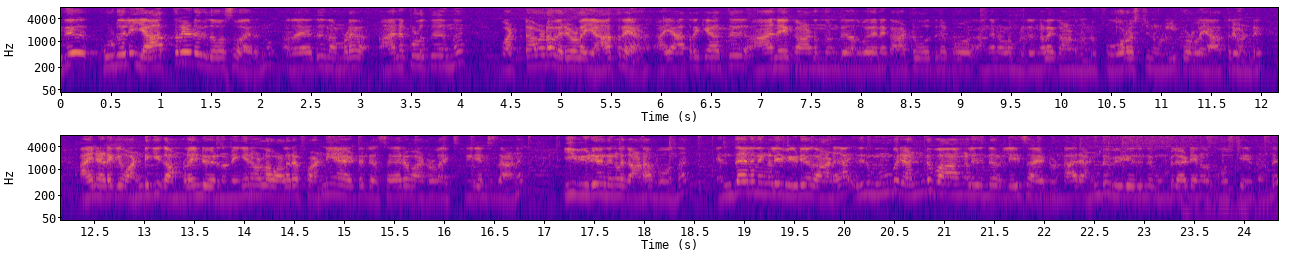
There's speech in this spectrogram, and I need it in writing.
ഇത് കൂടുതൽ യാത്രയുടെ ഒരു ദിവസമായിരുന്നു. അതായത് നമ്മുടെ ആനക്കുളത്ത് നിന്ന് വട്ടവട വരെയുള്ള യാത്രയാണ്. ആ യാത്രയ്ക്കകത്ത് ആനയെ കാണുന്നുണ്ട് അതുപോലെ തന്നെ കാട്ടുപോത്തിനെ പോ അങ്ങനെയുള്ള മൃഗങ്ങളെ കാണുന്നുണ്ട്. ഫോറസ്റ്റിനുള്ളിൽ കൂടെയുള്ള യാത്രയുണ്ട്. അതിനിടയ്ക്ക് വണ്ടിക്ക് കംപ്ലൈന്റ് വരുന്നുണ്ട്. ഇങ്ങനെയുള്ള വളരെ ഫണ്ണി ആയിട്ടും രസകരമായിട്ടുള്ള എക്സ്പീരിയൻസ് ആണ് ഈ വീഡിയോ നിങ്ങൾ കാണാൻ പോകുന്നത്. എന്തായാലും നിങ്ങൾ ഈ വീഡിയോ കാണുക. ഇതിന് മുമ്പ് രണ്ട് ഭാഗങ്ങൾ ഇതിന്റെ റിലീസ് ആയിട്ടുണ്ട്. ആ രണ്ട് വീഡിയോ ഇതിന്റെ മുമ്പിലായിട്ട് ഞങ്ങൾ പോസ്റ്റ് ചെയ്തിട്ടുണ്ട്.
